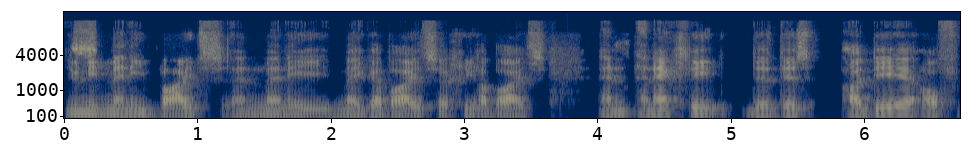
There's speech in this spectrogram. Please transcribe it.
you need many bytes and many megabytes or gigabytes. And, and actually, the, this idea of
